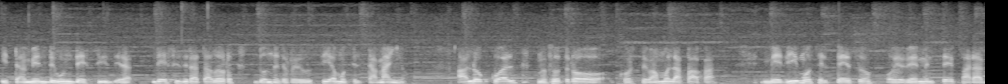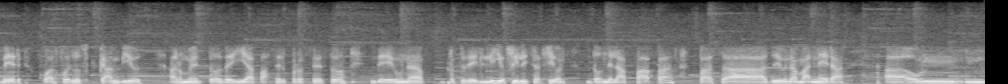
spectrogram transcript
y también de un deshidratador donde reducíamos el tamaño. A lo cual nosotros conservamos la papa, medimos el peso, obviamente, para ver cuáles fueron los cambios al momento de ya pasar el proceso de una proceso de liofilización, donde la papa pasa de una manera a un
